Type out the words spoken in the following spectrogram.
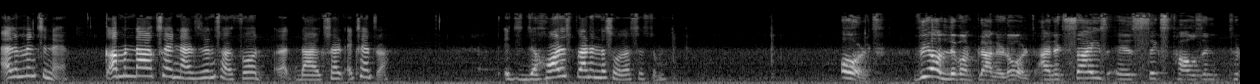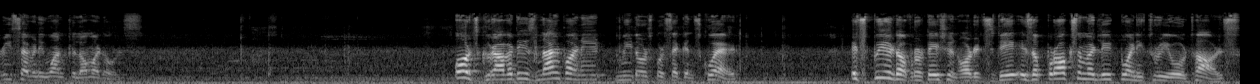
Elements in air. Carbon dioxide, nitrogen, sulfur uh, dioxide, etc. It's the hottest planet in the solar system. Earth. We all live on planet Earth and its size is 6371 kilometers. Earth's gravity is 9.8 meters per second squared. Its period of rotation or its day is approximately 23 Earth hours.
